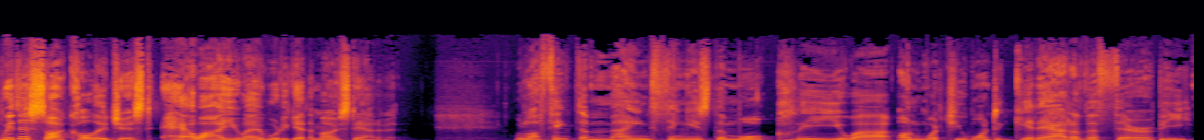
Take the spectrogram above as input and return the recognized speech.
with a psychologist, how are you able to get the most out of it? Well, I think the main thing is the more clear you are on what you want to get out of the therapy,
